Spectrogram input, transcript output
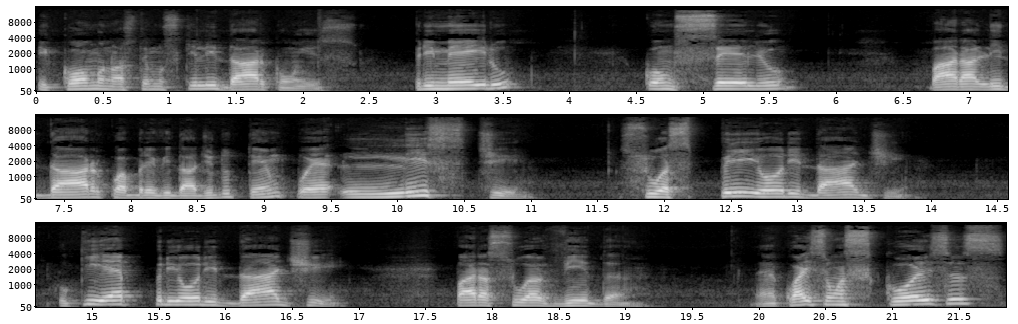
e como nós temos que lidar com isso. Primeiro, conselho para lidar com a brevidade do tempo é liste suas prioridades. O que é prioridade para a sua vida? É, quais são as coisas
